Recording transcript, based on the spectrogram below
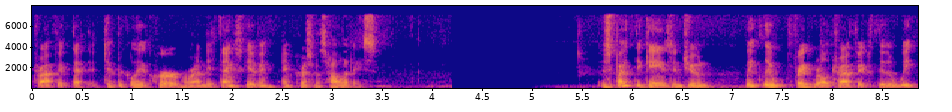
traffic that typically occur around the Thanksgiving and Christmas holidays. Despite the gains in June, weekly freight rail traffic through the week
